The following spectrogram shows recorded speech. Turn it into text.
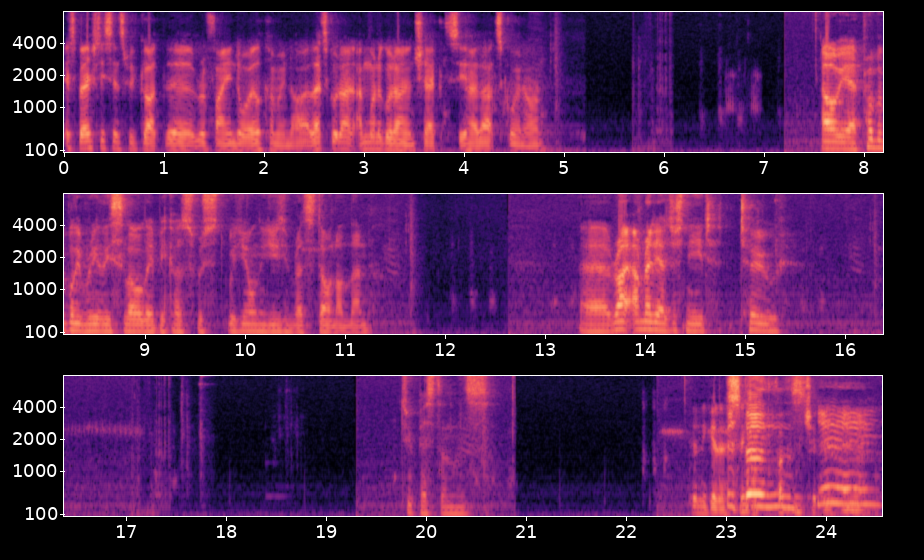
Especially since we've got the refined oil coming now. Let's go down. I'm going to go down and check to see how that's going on. Oh yeah, probably really slowly because we're, we're only using redstone on them. Uh, right, I'm ready. I just need two. Two pistons. Didn't get a single fucking chicken. Yay!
